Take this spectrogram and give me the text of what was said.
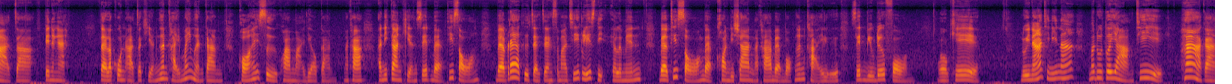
อาจจะเป็นยังไง แต่ละคนอาจจะเขียนเงื่อนไขไม่เหมือนกัน ขอให้สื่อความหมายเดียวกันนะคะ อันนี้การเขียนเซตแบบที่ 2 แบบแรกคือแจกแจงสมาชิก list the element แบบที่ 2 แบบ condition นะคะ แบบบอกเงื่อนไขหรือ set builder form โอเค ลุยนะทีนี้นะ มาดูตัวอย่างที่ 5 กัน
